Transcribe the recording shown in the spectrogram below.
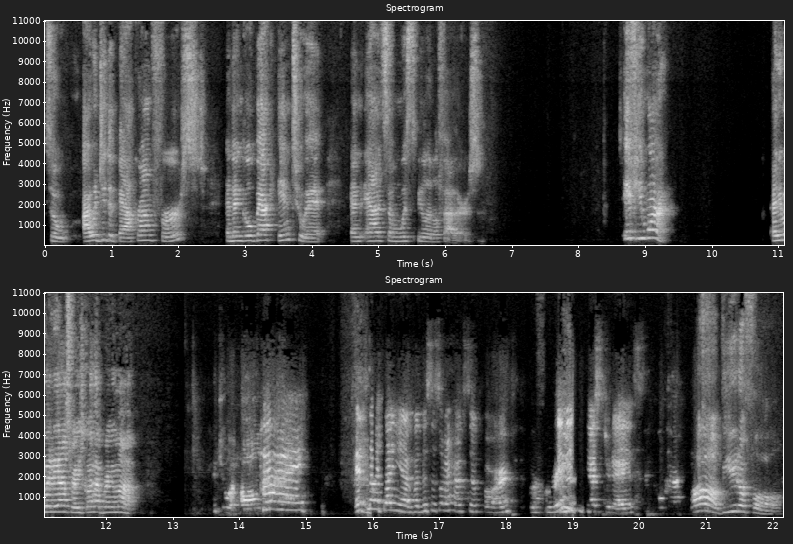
So I would do the background first and then go back into it and add some wispy little feathers. If you want. Anybody else, Rach, go ahead, and bring them up. You do it all. Hi. It's not done yet, but this is what I have so far. And this Great. is yesterday's. Oh, beautiful.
